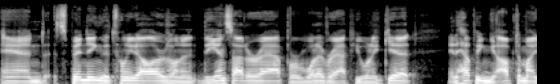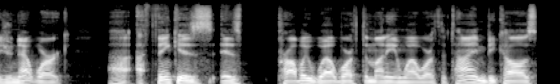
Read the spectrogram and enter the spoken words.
And spending the twenty dollars on a, the inSSIDer app or whatever app you want to get and helping you optimize your network, uh, I think is is probably well worth the money and well worth the time because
